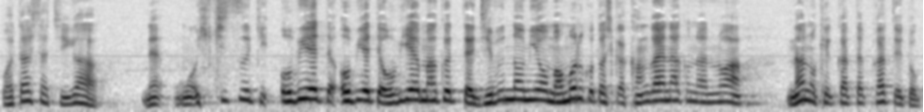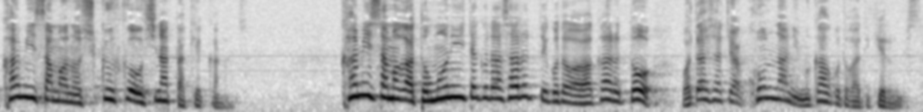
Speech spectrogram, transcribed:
私たちが、ね、もう引き続き怯えて怯えて怯えまくって自分の身を守ることしか考えなくなるのは何の結果かというと神様の祝福を失った結果なん神様が共にいてくださるっていうことが分かると私たちは困難に向かうことができるんです。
